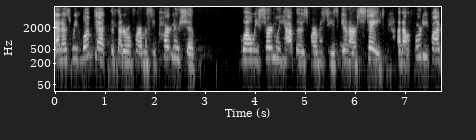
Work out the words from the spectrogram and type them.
And as we looked at the federal pharmacy partnership, while we certainly have those pharmacies in our state, about 45%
